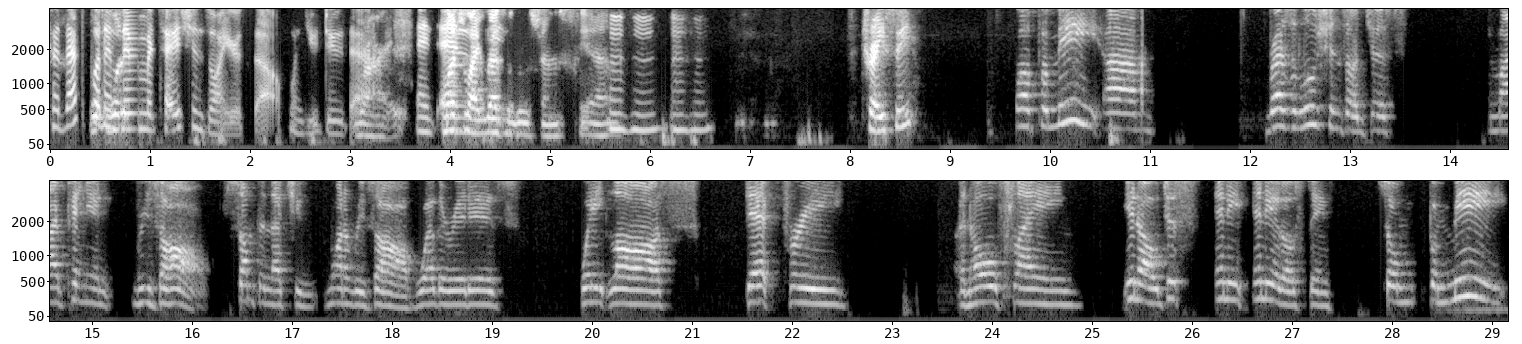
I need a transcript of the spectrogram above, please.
Because that's putting what, limitations on yourself when you do that. Right. And, and much like resolutions. Yeah. Mm-hmm, mm-hmm. Tracy? Well, for me, um, resolutions are just, in my opinion, resolve something that you want to resolve, whether it is weight loss, debt free, an old flame, you know, just any any of those things. So for me,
